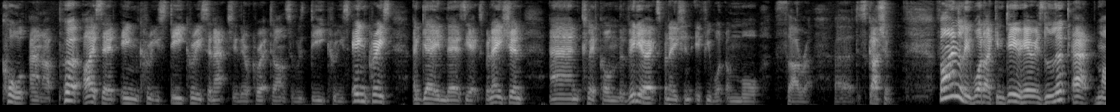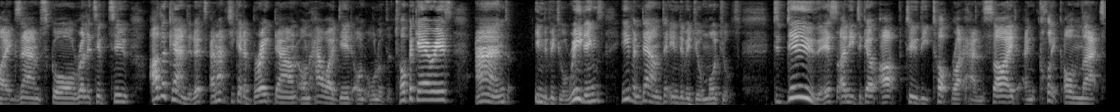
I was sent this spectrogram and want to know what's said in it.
call and a put. I said increase, decrease, and actually the correct answer was decrease, increase. Again, there's the explanation and click on the video explanation if you want a more thorough uh, discussion. Finally, what I can do here is look at my exam score relative to other candidates and actually get a breakdown on how I did on all of the topic areas and individual readings, even down to individual modules. To do this, I need to go up to the top right hand side and click on that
